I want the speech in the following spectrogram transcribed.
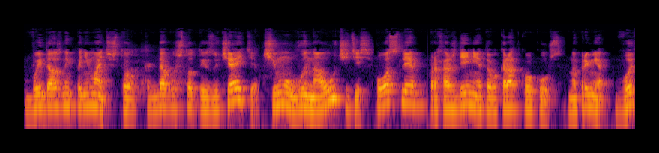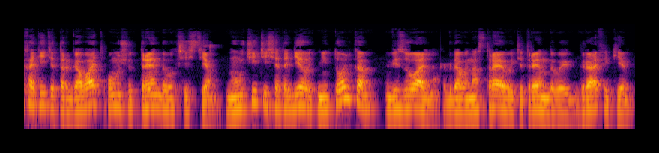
вы должны понимать, что когда вы что-то изучаете, чему вы научитесь после прохождения этого краткого курса. Например, вы хотите торговать с помощью трендовых систем. Научитесь это делать не только визуально, когда вы настраиваете трендовые графики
